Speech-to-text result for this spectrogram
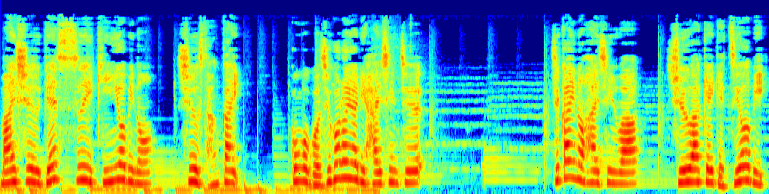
毎週月水金曜日の週3回、午後5時頃より配信中。次回の配信は週明け月曜日。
